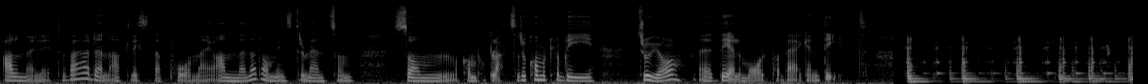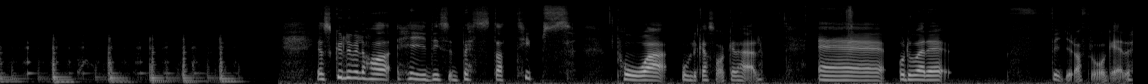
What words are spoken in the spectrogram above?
all möjlighet i världen att lista på mig och använda de instrument som, som kommer på plats. Så det kommer att bli, tror jag, eh, delmål på vägen dit. Jag skulle vilja ha Heidis bästa tips på olika saker här. Eh, och då är det fyra frågor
